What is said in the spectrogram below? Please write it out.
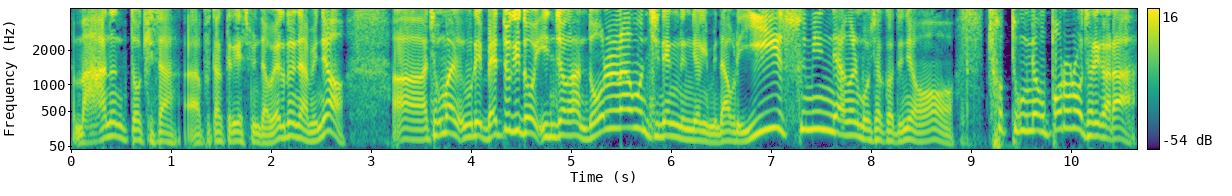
많은 또 기사 아, 부탁드리겠습니다. 왜 그러냐면요. 아, 정말 우리 메뚜기도 인정한 놀라운 진행 능력입니다. 우리 이수민 양을 모 셨거든요. 초통령 뽀로로 저리 가라.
